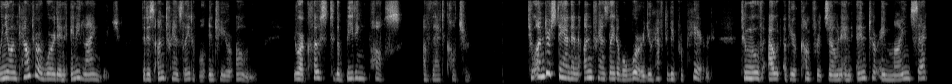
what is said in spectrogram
when you encounter a word in any language that is untranslatable into your own, you are close to the beating pulse of that culture. To understand an untranslatable word, you have to be prepared to move out of your comfort zone and enter a mindset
